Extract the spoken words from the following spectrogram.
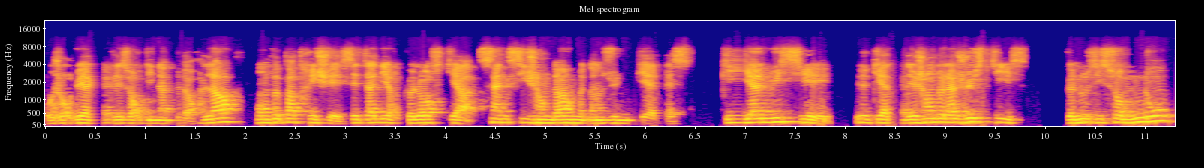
aujourd'hui avec les ordinateurs. Là, on ne peut pas tricher. C'est-à-dire que lorsqu'il y a 5-6 gendarmes dans une pièce, qu'il y a un huissier, qu'il y a des gens de la justice, que nous y sommes, nous,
